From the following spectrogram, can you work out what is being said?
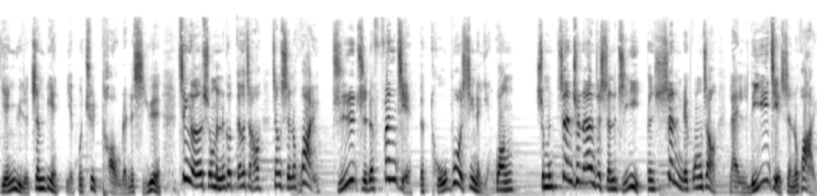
言语的争辩，也不去讨人的喜悦，进而使我们能够得着将神的话语直直的分解的突破性的眼光。使我们正确的按着神的旨意跟圣灵的光照来理解神的话语，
